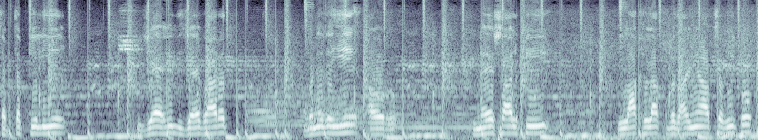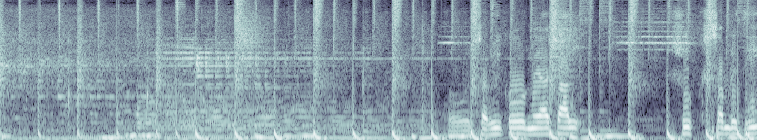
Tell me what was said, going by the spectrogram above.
तब तक के लिए जय हिंद, जय भारत। बने रहिए और नए साल की लाख लाख बधाइयाँ आप सभी को। तो सभी को नया साल सुख समृद्धि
